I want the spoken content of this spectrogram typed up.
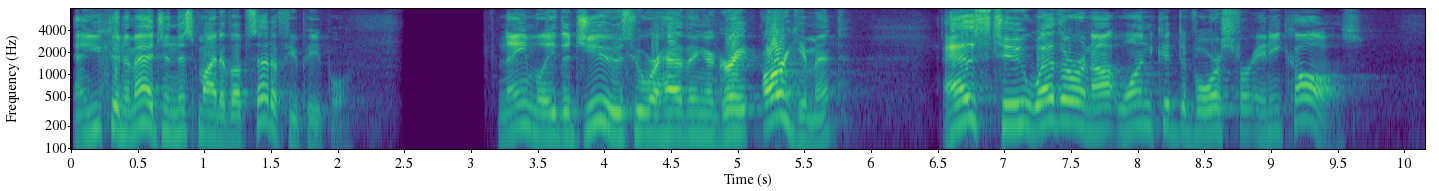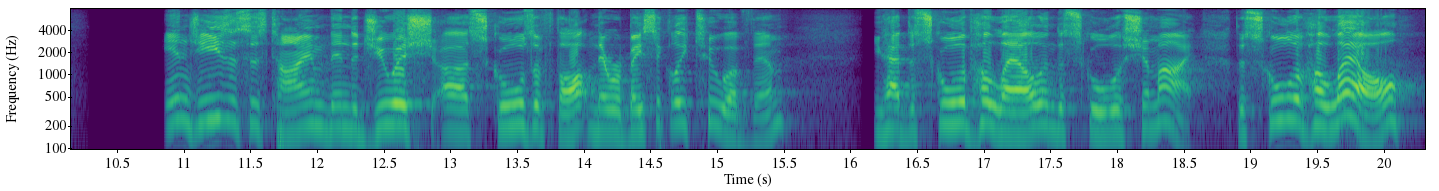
Now you can imagine this might have upset a few people, namely the Jews who were having a great argument as to whether or not one could divorce for any cause in Jesus' time, then the Jewish uh, schools of thought, and there were basically two of them. You had the school of Hillel and the school of Shammai. The school of Hillel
